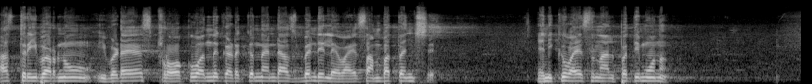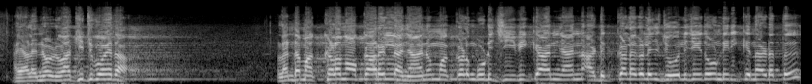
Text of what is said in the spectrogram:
ആ സ്ത്രീ പറഞ്ഞു ഇവിടെ സ്ട്രോക്ക് വന്ന് കിടക്കുന്ന എന്റെ ഹസ്ബൻഡില്ലേ? വയസ്സ് അമ്പത്തഞ്ച്. എനിക്ക് വയസ്സ് നാൽപ്പത്തി മൂന്ന് അയാൾ എന്നെ ഒഴിവാക്കിയിട്ട് പോയതാ. അയാൾ എന്റെ മക്കളെ നോക്കാറില്ല. ഞാനും മക്കളും കൂടി ജീവിക്കാൻ ഞാൻ അടുക്കളകളിൽ ജോലി ചെയ്തുകൊണ്ടിരിക്കുന്നിടത്ത്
